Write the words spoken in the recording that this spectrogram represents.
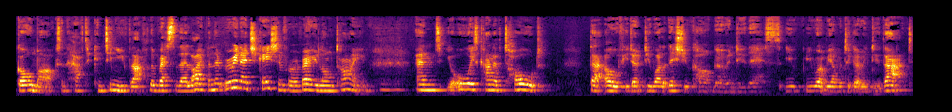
goal marks and have to continue that for the rest of their life and they're in education for a very long time. Mm. And you're always kind of told that oh if you don't do well at this you can't go and do this. You, you won't be able to go and do that.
